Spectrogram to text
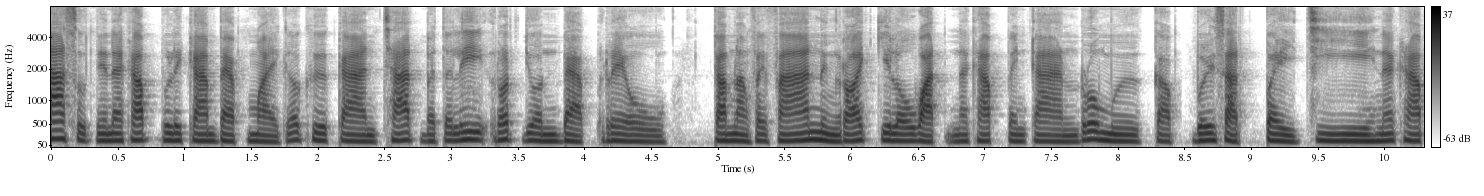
ล่าสุดเนี่ยนะครับบริการแบบใหม่ก็คือการชาร์จแบตเตอรี่รถยนต์แบบเร็วกำลังไฟฟ้า 100 กิโลวัตต์นะครับ เป็นการร่วมมือกับบริษัทเปยจีนะครับ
